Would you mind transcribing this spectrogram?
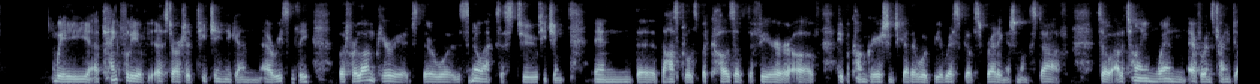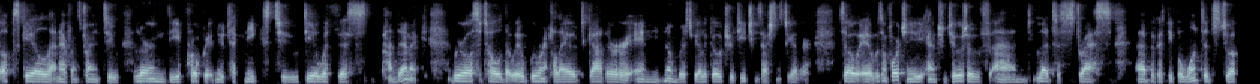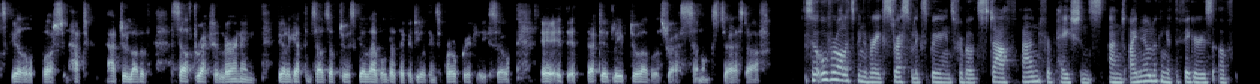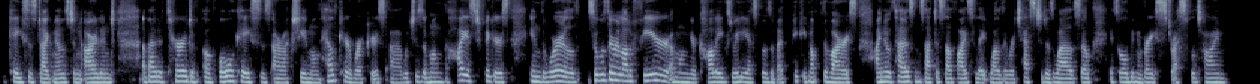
we uh, thankfully have uh, started teaching again uh, recently, but for a long period there was no access to teaching in the, the hospitals because of the fear of people congregating together would be a risk of spreading it among staff. So at a time when everyone's trying to upskill and everyone's trying to learn the appropriate new techniques to deal with this pandemic, we were also told that we, we weren't allowed to gather in numbers to be able to go through teaching sessions together. So it was unfortunately counterintuitive and led to stress uh, because people wanted to upskill but had to had to do a lot of self-directed learning to be able to get themselves up to a skill level that they could deal with things appropriately. So it, it, that did lead to a level of stress amongst uh, staff. So, overall, it's been a very stressful experience for both staff and for patients. And I know, looking at the figures of cases diagnosed in Ireland, about a third of, of all cases are actually among healthcare workers, uh, which is among the highest figures in the world. So, was there a lot of fear among your colleagues, really, I suppose, about picking up the virus? I know thousands had to self isolate while they were tested as well. So, it's all been a very stressful time.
